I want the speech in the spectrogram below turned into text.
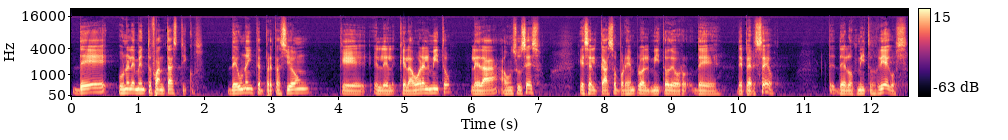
de un elemento fantástico, de una interpretación que, el, que elabora el mito le da a un suceso. Es el caso, por ejemplo, del mito de, Perseo, de, los mitos griegos.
